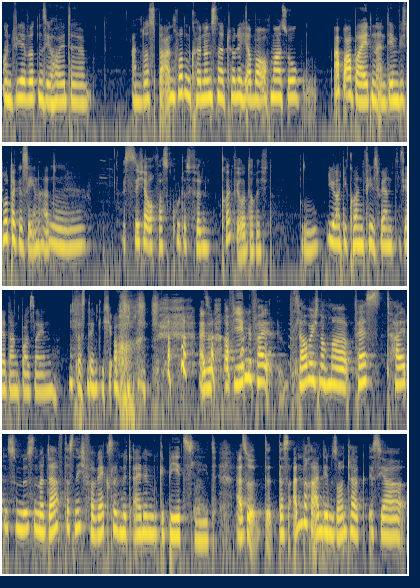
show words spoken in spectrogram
Und wir würden sie heute anders beantworten, können uns natürlich aber auch mal so abarbeiten an dem, wie es Luther gesehen hat. Mhm. Ist sicher auch was Gutes für den Konfi-Unterricht. Ja, die Konfis werden sehr dankbar sein. Das denke ich auch. Also auf jeden Fall glaube ich nochmal festhalten zu müssen, man darf das nicht verwechseln mit einem Gebetslied. Also das andere an dem Sonntag ist ja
